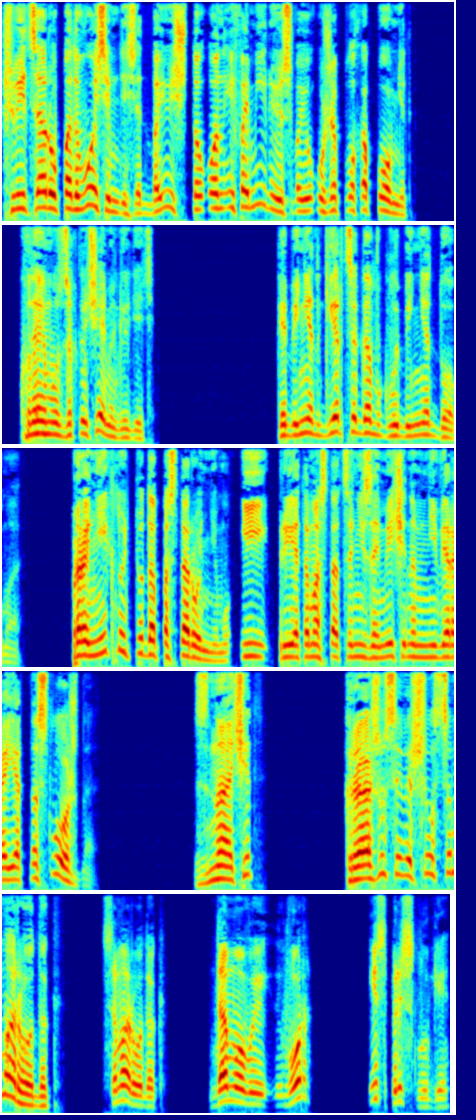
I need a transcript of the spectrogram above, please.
Швейцару под восемьдесят, боюсь, что он и фамилию свою уже плохо помнит. Куда ему за ключами глядеть? Кабинет герцога в глубине дома. Проникнуть туда постороннему и при этом остаться незамеченным невероятно сложно. Значит, кражу совершил самородок. Самородок домовый вор из прислуги.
